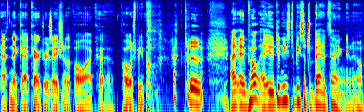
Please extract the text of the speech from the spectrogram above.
ethnic uh, characterization of the Polak uh, Polish people. I, I, Pol- it didn't used to be such a bad thing, you know.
